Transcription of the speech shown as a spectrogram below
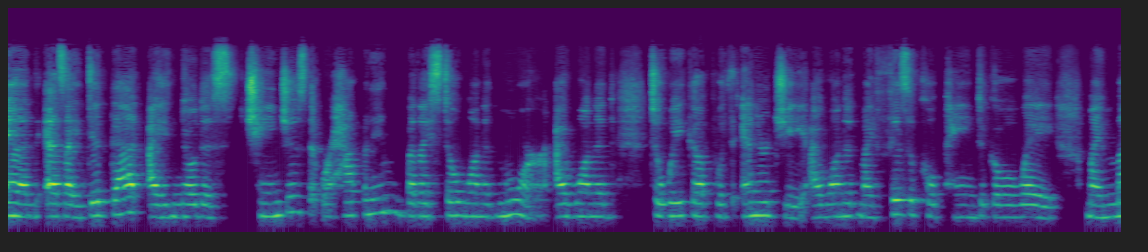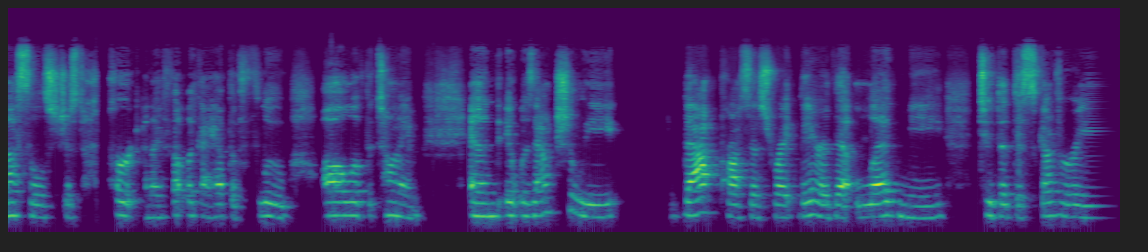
And as I did that, I noticed changes that were happening, but I still wanted more. I wanted to wake up with energy. I wanted my physical pain to go away. My muscles just hurt, and I felt like I had the flu all of the time. And it was actually that process right there that led me to the discovery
